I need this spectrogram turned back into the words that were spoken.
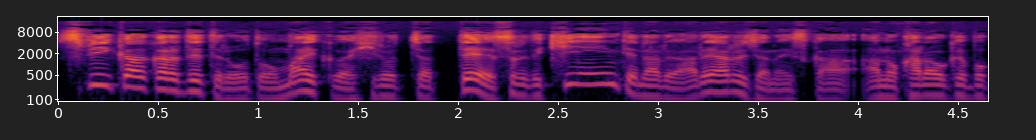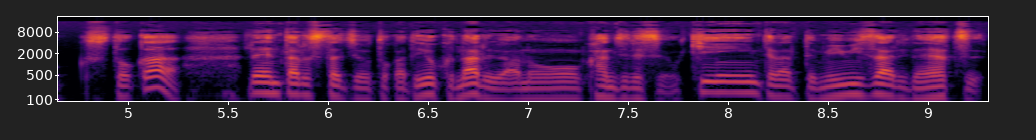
スピーカーから出てる音をマイクが拾っちゃってそれでキーンってなるあれあるじゃないですか。あのカラオケボックスとかレンタルスタジオとかでよくなるあの感じですよ。キーンってなって耳障りなやつ。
